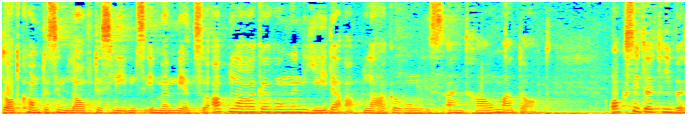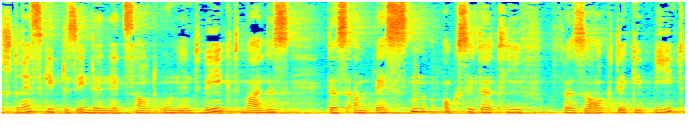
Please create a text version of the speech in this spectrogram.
Dort kommt es im Laufe des Lebens immer mehr zu Ablagerungen. Jede Ablagerung ist ein Trauma dort. Oxidativer Stress gibt es in der Netzhaut unentwegt, weil es das am besten oxidativ versorgte Gebiet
